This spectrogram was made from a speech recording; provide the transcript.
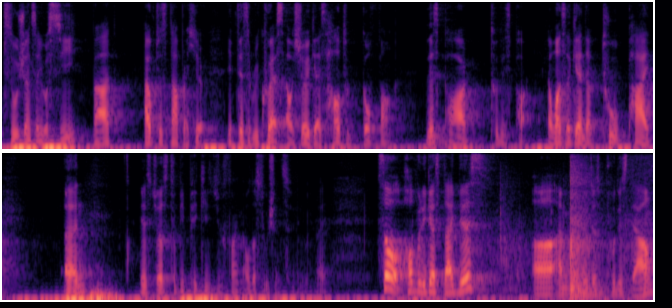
solutions that you will see, but I'll just stop right here. If there's a request, I'll show you guys how to go from this part to this part. And once again, the 2 pi n is just to be picky to find all the solutions anyway, right? So hopefully you guys like this. Uh, I'm going to just put this down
